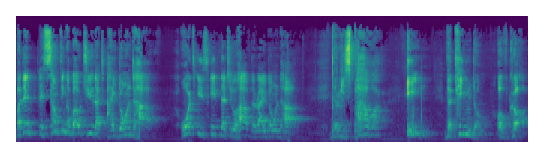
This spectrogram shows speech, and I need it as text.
But then there's something about you that I don't have. What is it that you have that I don't have? There is power in the kingdom of God.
